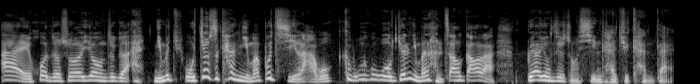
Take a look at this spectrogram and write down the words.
隘，或者说用这个哎，你们我就是看你们不起啦，我我我觉得你们很糟糕啦，不要用这种心态去看待。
